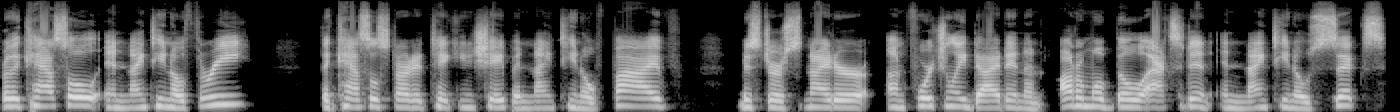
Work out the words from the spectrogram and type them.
for the castle in 1903. The castle started taking shape in 1905. Mr. Snyder unfortunately died in an automobile accident in 1906.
